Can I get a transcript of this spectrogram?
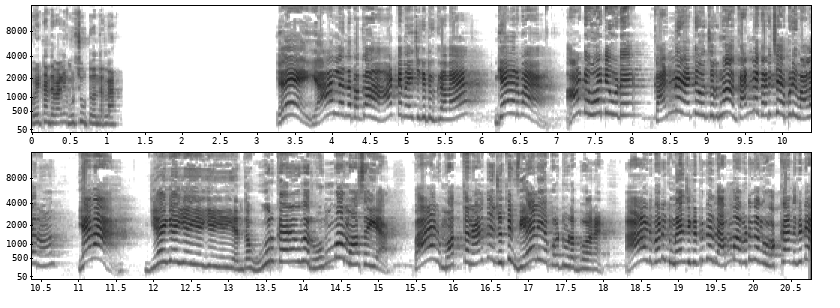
போயிட்டு அந்த வேலையை முடிச்சு விட்டு வந்துடலாம். ஏ யார்ல இந்த பக்கம் ஆட்டை மேய்ச்சிக்கிட்டு இருக்கவ இங்கே வருவா ஆட்டை ஓட்டி விடு. கண்ணை நட்டு வச்சிருக்கோம் கண்ணை கடிச்சா எப்படி வளரும்? ஏமா? ஏ ஏ ஏ ஏ ஏ, ஏ, இந்த ஊருக்காரவங்க ரொம்ப மோசையா. பாரு மொத்த நிலத்தையும் சுத்தி வேலையை போட்டு விட போறேன். ஆடு பாட்டுக்கு மேய்ச்சிக்கிட்டு இருக்கு. அந்த அம்மா பாட்டுக்கு அங்க உக்காந்துக்கிட்டு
